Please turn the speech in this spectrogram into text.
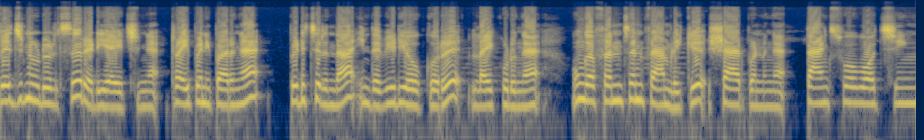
வெஜ் நூடுல்ஸு ரெடி ஆயிடுச்சுங்க. ட்ரை பண்ணி பாருங்கள் பிடிச்சிருந்தா இந்த வீடியோவுக்கு ஒரு லைக் கொடுங்க. உங்கள் ஃப்ரெண்ட்ஸ் அண்ட் ஃபேமிலிக்கு ஷேர் பண்ணுங்கள் தேங்க்ஸ் ஃபார் வாட்சிங்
